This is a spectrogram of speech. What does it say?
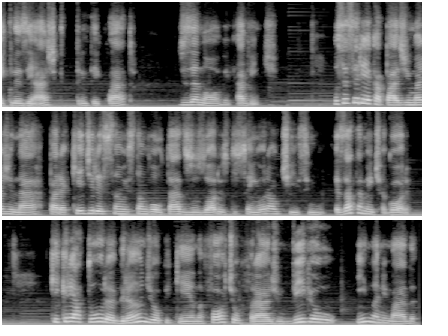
Eclesiastes 34, 19 a 20. Você seria capaz de imaginar para que direção estão voltados os olhos do Senhor Altíssimo exatamente agora? Que criatura, grande ou pequena, forte ou frágil, vive ou inanimada,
